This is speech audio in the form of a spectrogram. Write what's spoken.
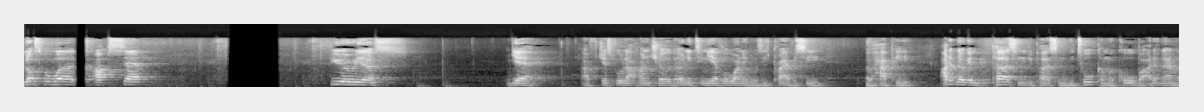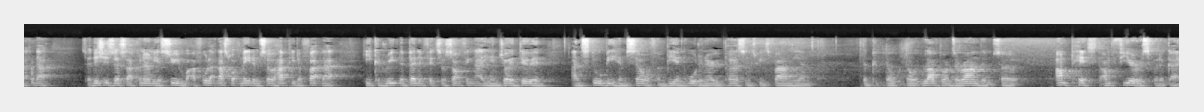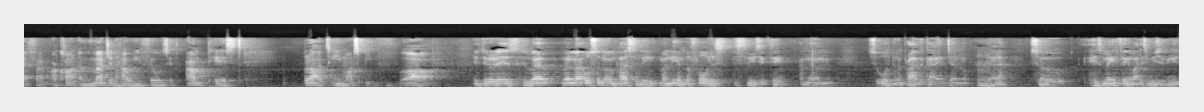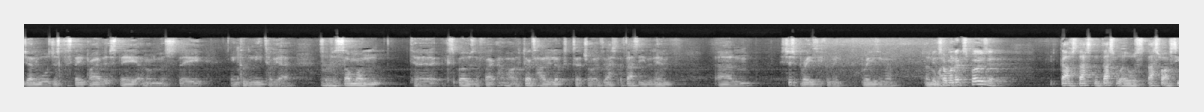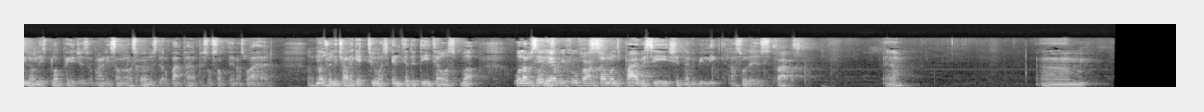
lost for words, upset, furious. Yeah, I just feel like Huncho. The only thing he ever wanted was his privacy. So happy. I don't know him personally. Personally, we talk and we're cool, but I don't know him like that. So this is just I can only assume. But I feel like that's what made him so happy. The fact that he could reap the benefits of something that he enjoyed doing and still be himself and be an ordinary person to his family and the, the, the loved ones around him. So I'm pissed. I'm furious for the guy, fam. I can't imagine how he feels. If I'm pissed, blood, he must be. Oh. You know what it is? Because when, when I also know him personally, my name before this this music thing, and um, he's always been a private guy in general. Mm. Yeah. So his main thing about this music thing in general was just to stay private, stay anonymous, stay incognito. Yeah. So Mm. for someone to expose the fact how expose how he looks, etc. If that's if that's even him, um, it's just brazy for me. Brazy man. Did someone expose it? That's that's the, that's what it was. That's what I've seen on these blog pages. Apparently, someone exposed it by purpose or something. That's what I heard. I'm not really trying to get too much into the details, but all I'm saying Yeah, is we feel fine. someone's privacy should never be leaked. That's what it is. Facts. Yeah.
